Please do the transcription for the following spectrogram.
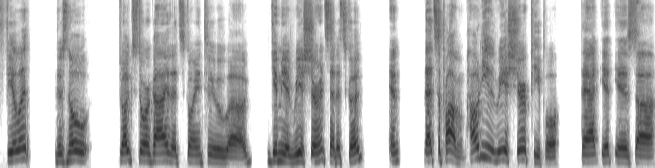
feel it. There's no drugstore guy that's going to uh, give me a reassurance that it's good. And that's the problem. How do you reassure people that it is, uh,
